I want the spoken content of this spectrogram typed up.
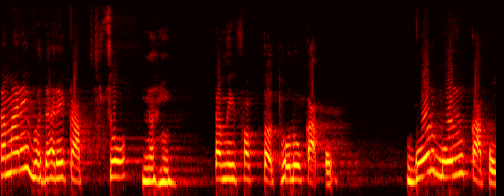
તમારે વધારે કાપશો નહીં. તમે ફક્ત થોડો કાપો. ગોળ બોલ કાપો.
